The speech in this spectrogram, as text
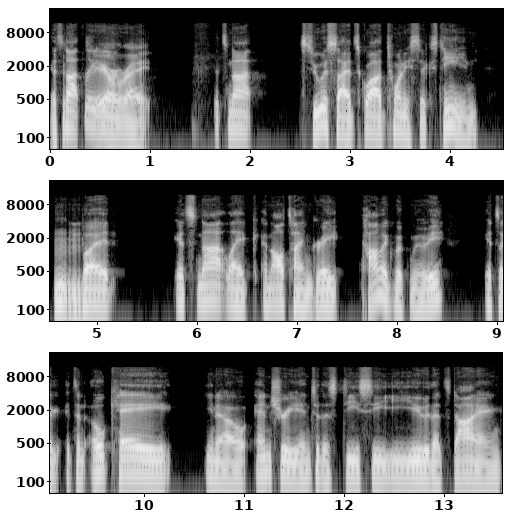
It's not all right. It's not Suicide Squad 2016, Mm-mm. but it's not like an all-time great comic book movie. It's like it's an okay, you know, entry into this DCEU that's dying.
